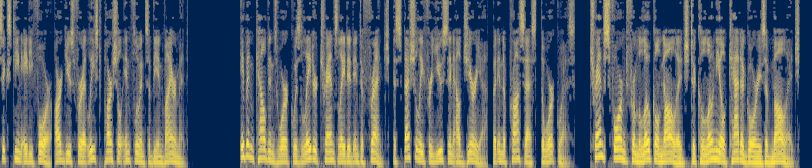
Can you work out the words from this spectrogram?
(1684) argues for at least partial influence of the environment. Ibn Khaldun's work was later translated into French, especially for use in Algeria, but in the process, the work was "...transformed from local knowledge to colonial categories of knowledge."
